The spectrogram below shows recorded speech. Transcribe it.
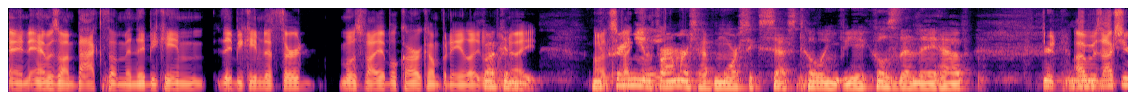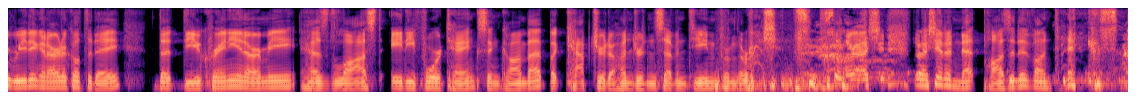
and Amazon backed them, and they became they became the third most valuable car company like Fucking overnight. Ukrainian farmers have more success towing vehicles than they have. Dude, I was actually reading an article today that the Ukrainian army has lost 84 tanks in combat, but captured 117 from the Russians. so they're actually they're actually at a net positive on tanks.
